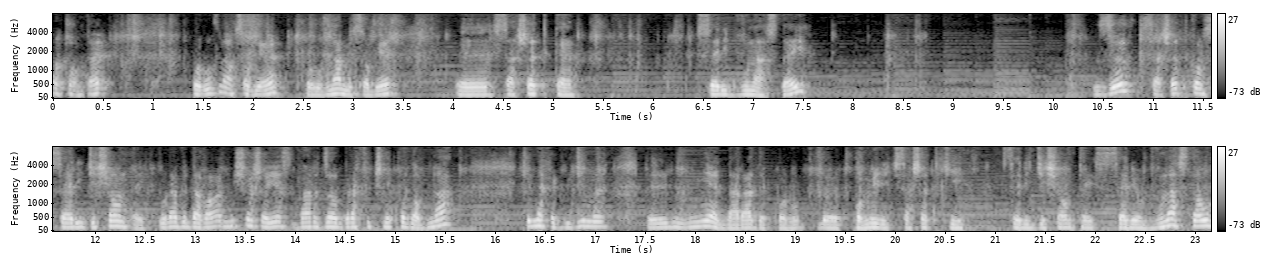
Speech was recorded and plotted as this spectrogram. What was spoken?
Początek porównam sobie, porównamy sobie y, saszetkę serii 12 z saszetką serii 10, która wydawała mi się, że jest bardzo graficznie podobna. Jednak jak widzimy, y, nie da rady y, pomylić saszetki serii 10 z serią 12.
